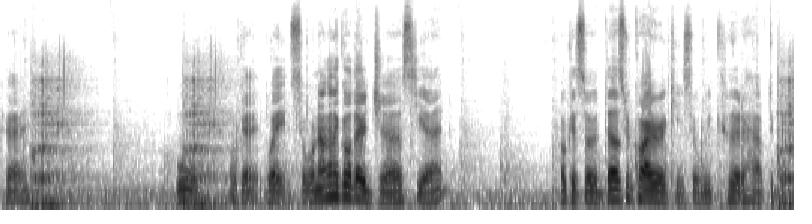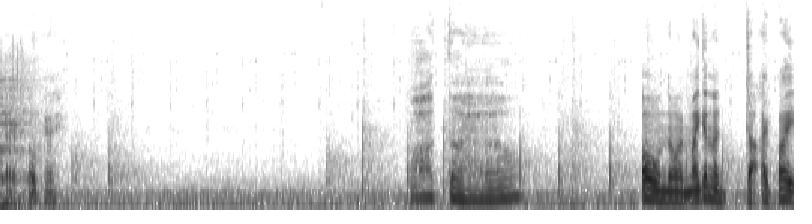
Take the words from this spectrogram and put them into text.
Okay. Ooh, okay, wait, so we're not gonna go there just yet. Okay, so it does require a key, so we could have to go there. Okay. What the hell? Oh no, am I gonna die by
